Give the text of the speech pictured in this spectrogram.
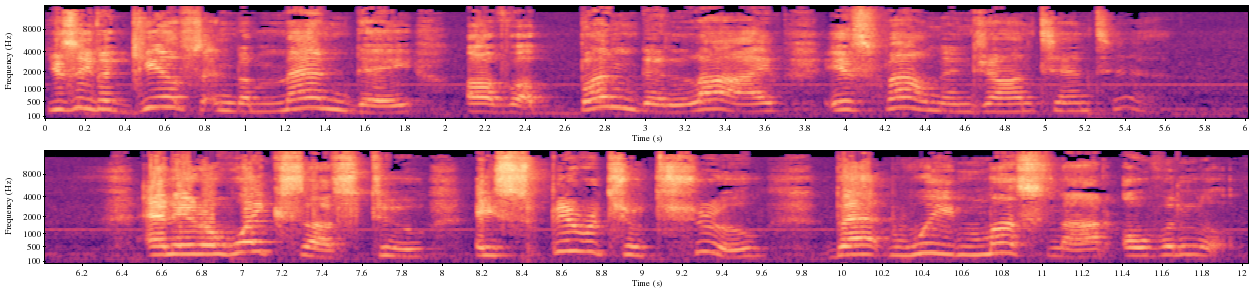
You see, the gifts and the mandate of abundant life is found in John 10 10. And it awakes us to a spiritual truth that we must not overlook.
